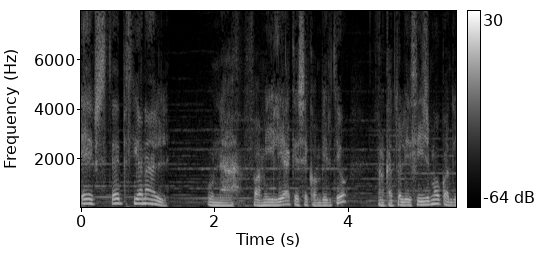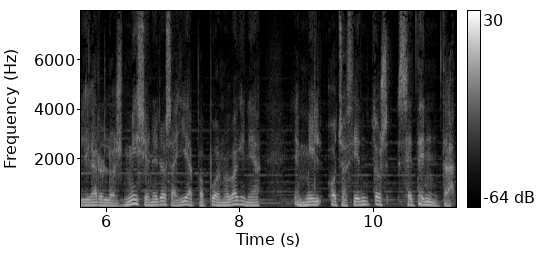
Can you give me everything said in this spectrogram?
excepcional, una familia que se convirtió al catolicismo cuando llegaron los misioneros allí a Papúa Nueva Guinea en 1870.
